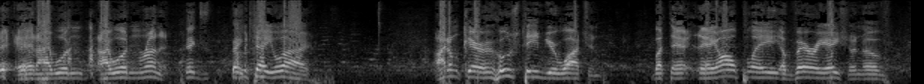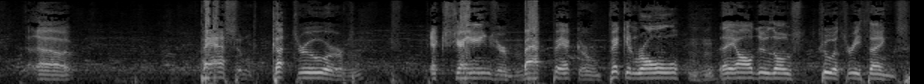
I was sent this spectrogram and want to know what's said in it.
and I wouldn't. I wouldn't run it. Let me tell you why. I don't care whose team you're watching, but they they all play a variation of uh, pass and cut through, or mm-hmm. exchange, or mm-hmm. back pick, or pick and roll. Mm-hmm. They all do those two or three things.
